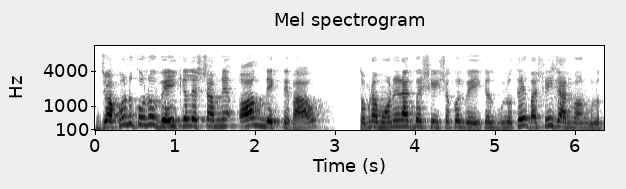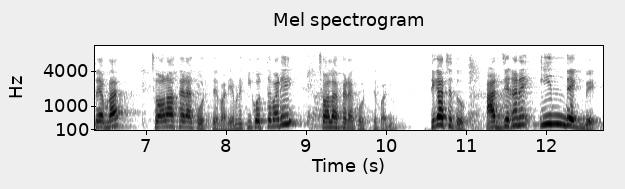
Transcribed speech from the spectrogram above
যখন কোনো ভেহিকেলের সামনে অন দেখতে পাও তোমরা মনে রাখবে সেই সকল ভেহিকেলগুলোতে বা সেই যানবাহনগুলোতে আমরা চলাফেরা করতে পারি। আমরা কি করতে পারি? চলাফেরা করতে পারি। ঠিক আছে তো? আর যেখানে ইন দেখবে,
